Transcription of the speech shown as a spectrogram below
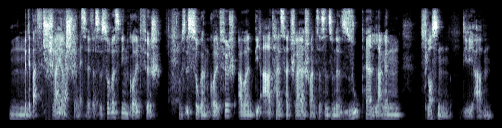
Hm, Bitte was? Schleierschwänze. Das ist sowas wie ein Goldfisch. Es ist sogar ein Goldfisch, aber die Art heißt halt Schleierschwanz. Das sind so eine super langen Flossen, die die haben.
